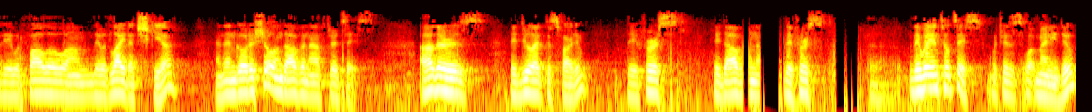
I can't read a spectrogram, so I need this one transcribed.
they would follow, um, they would light at Shkia, and then go to shul and daven after it says. Others, they do like the Sfardim. They first, they daven, they first, uh, they wait until tzis, which is what many do.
